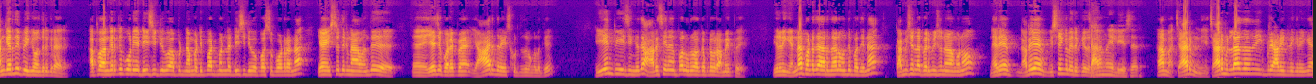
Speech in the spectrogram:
அங்கேருந்து இப்போ இங்கே வந்திருக்காரு அப்போ அங்கே இருக்கக்கூடிய டிசிடிஓ அப்படி நம்ம டிபார்ட்மெண்ட்டில் டிசிடிஓ போஸ்ட் போடுறேன்னா என் இஷ்டத்துக்கு நான் வந்து ஏஜை குறைப்பேன். யார் இந்த ரைட்ஸ் கொடுத்தது உங்களுக்கு? டிஎன்பிஎஸ்சிங்கிறது அரசியலமைப்பால் உருவாக்கப்பட்ட ஒரு அமைப்பு. இதில் நீங்கள் என்ன பண்ணுறதா இருந்தாலும் வந்து பார்த்தீங்கன்னா கமிஷனில் பெர்மிஷன் வாங்கணும். நிறைய நிறைய விஷயங்கள் இருக்குது சேர்மனே இல்லையே சார் ஆமாம் சேர்மன் சேர்மன் இல்லாத இப்படி ஆடிட்டு இருக்கிறீங்க.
